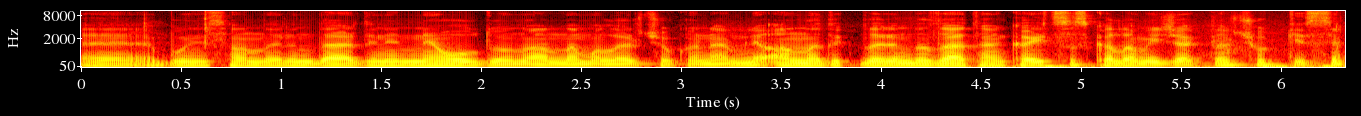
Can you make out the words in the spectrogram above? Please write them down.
Ee, bu insanların derdinin ne olduğunu anlamaları çok önemli. Anladıklarında zaten kayıtsız kalamayacakları çok kesin.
